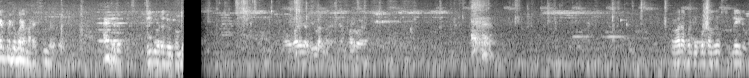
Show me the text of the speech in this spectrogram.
એક મિનિટ ઉપર મારે જોતો વારા પરથી ફોટા લઈ લો.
